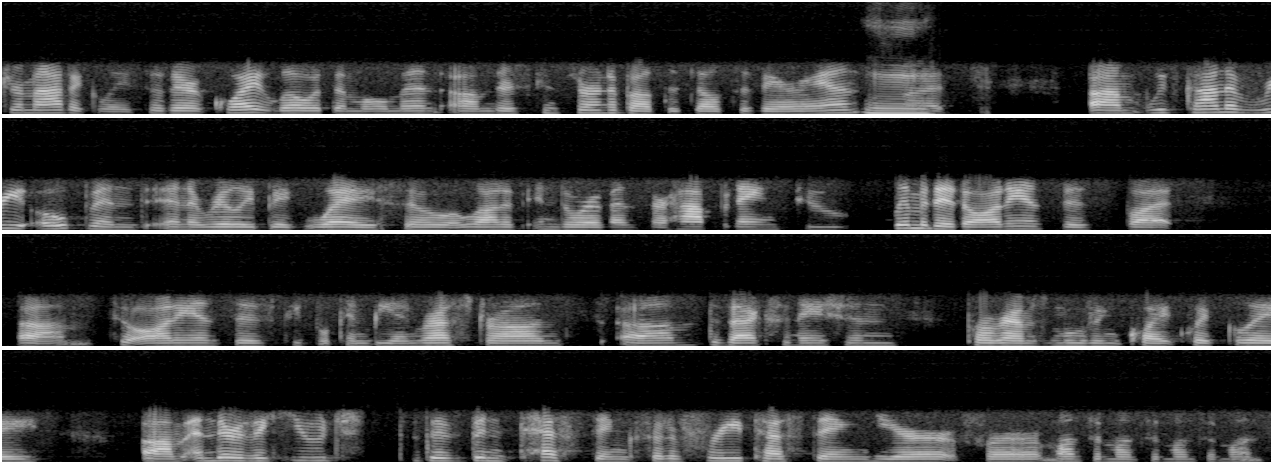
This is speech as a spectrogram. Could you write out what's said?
dramatically, so they're quite low at the moment. Um, there's concern about the Delta variant, mm. but um, we've kind of reopened in a really big way. So a lot of indoor events are happening to limited audiences, but um, to audiences, people can be in restaurants. Um, the vaccination program's moving quite quickly, um, and there's a huge. There's been testing, sort of free testing here for months and months and months and months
